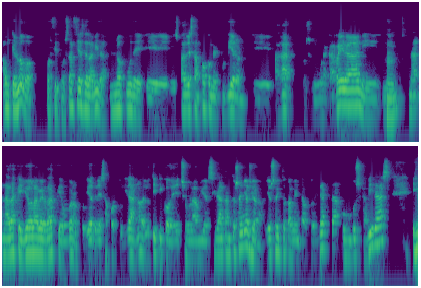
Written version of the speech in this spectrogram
Aunque luego, por circunstancias de la vida, no pude, eh, mis padres tampoco me pudieron pagar pues, ninguna carrera, ni, mm. nada que yo, la verdad, que bueno, pudiera tener esa oportunidad, ¿no? De lo típico, de hecho, la universidad tantos años, yo no. Yo soy totalmente autodidacta, un buscavidas, y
